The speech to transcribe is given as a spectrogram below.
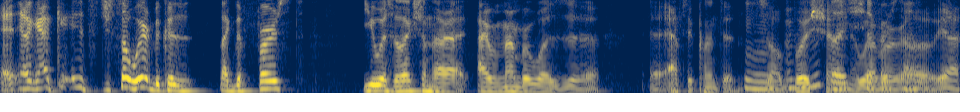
and, like, I- it's just so weird because like the first U.S. election that I, I remember was. Uh, uh, after Clinton, so Bush and Bush, whoever, uh, yeah.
